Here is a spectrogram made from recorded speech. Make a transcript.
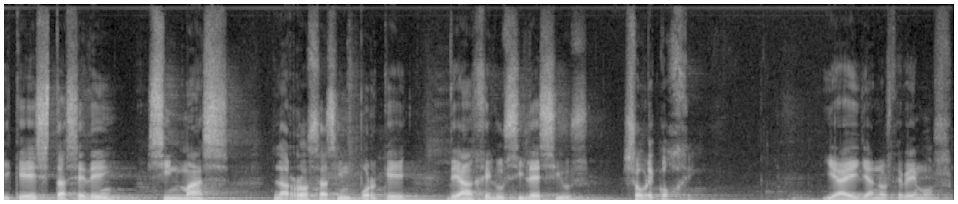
y que ésta se dé sin más la rosa sin porqué de Angelus Silesius sobrecoge y a ella nos debemos.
